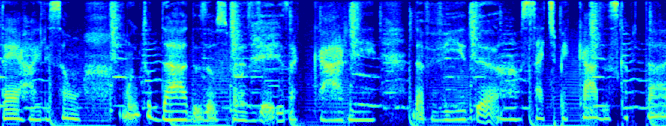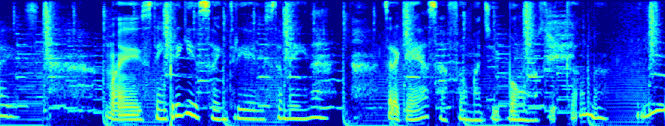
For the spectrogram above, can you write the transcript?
terra, eles são muito dados aos prazeres da carne, da vida, os sete pecados capitais. Mas tem preguiça entre eles também, né? Será que é essa a fama de bons de cama? Ih.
